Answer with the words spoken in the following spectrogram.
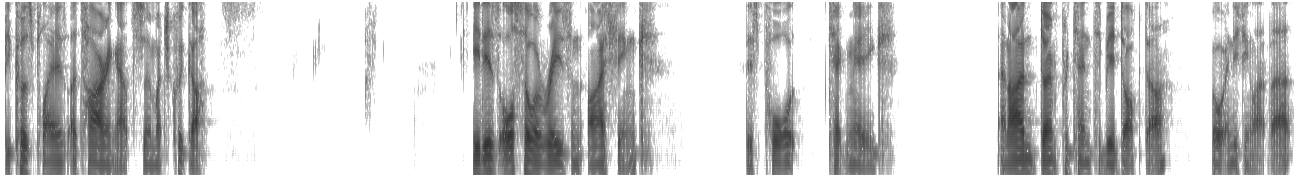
because players are tiring out so much quicker. It is also a reason I think this poor technique, and I don't pretend to be a doctor or anything like that,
